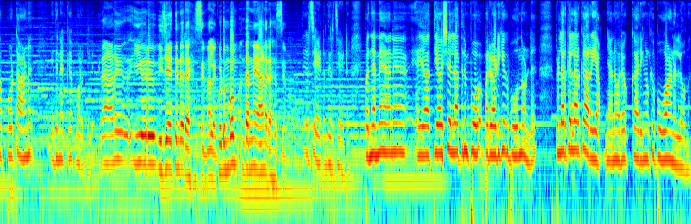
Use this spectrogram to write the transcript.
സപ്പോർട്ടാണ് ഇതിനൊക്കെ പുറകിൽ ഇതാണ് ഈ ഒരു വിജയത്തിന്റെ രഹസ്യം അല്ലെ? കുടുംബം തന്നെയാണ് രഹസ്യം. തീർച്ചയായിട്ടും തീർച്ചയായിട്ടും. ഇപ്പം തന്നെ ഞാൻ അത്യാവശ്യം എല്ലാത്തിലും പോ പരിപാടിക്കൊക്കെ പോകുന്നുണ്ട്. പിള്ളേർക്ക് എല്ലാവർക്കും അറിയാം ഞാൻ ഓരോ കാര്യങ്ങൾക്ക് പോവാണല്ലോ എന്ന്.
